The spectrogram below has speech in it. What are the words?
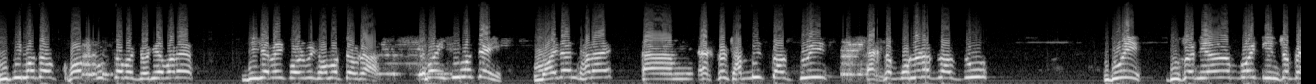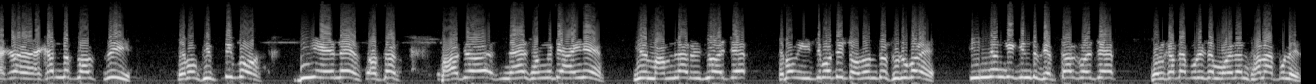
রীতিমতো ক্ষোভ বিক্ষোভে জড়িয়ে পড়ে বিজেপির কর্মী সমর্থকরা এবং ইতিমধ্যেই ময়দান থানায় একশো ছাব্বিশ প্লাস দুই একশো পনেরো প্লাস দু দুই, দুশো নিরানব্বই, তিনশো একান্ন প্লাস থ্রি এবং ফিফটি ফোর বিএনএস অর্থাৎ ভারতীয় ন্যায় সংগতি আইনে যে মামলা রুজু হয়েছে এবং ইতিমধ্যেই তদন্ত শুরু করে তিনজনকে কিন্তু গ্রেপ্তার করেছে কলকাতা পুলিশের ময়দান থানা পুলিশ।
